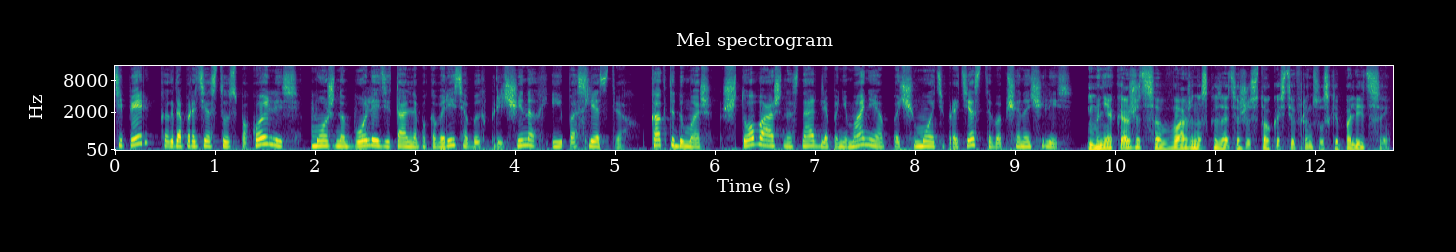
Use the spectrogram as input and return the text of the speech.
Теперь, когда протесты успокоились, можно более детально поговорить об их причинах и последствиях. Как ты думаешь, что важно знать для понимания, почему эти протесты вообще начались? Мне кажется, важно сказать о жестокости французской полиции.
